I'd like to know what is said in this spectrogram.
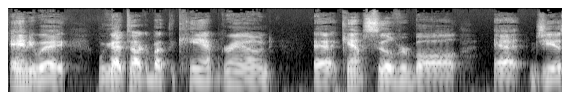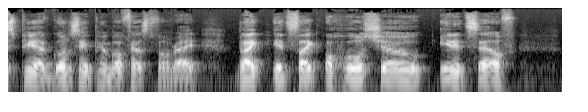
Anyway, we got to talk about the campground at Camp Silverball at GSPF Golden State Pinball Festival, right? Like it's like a whole show in itself,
